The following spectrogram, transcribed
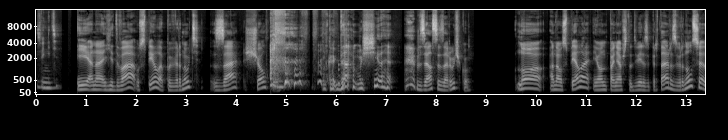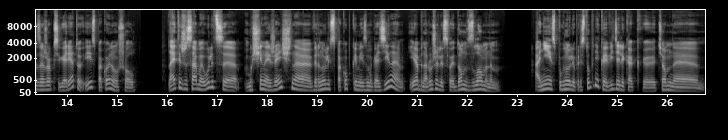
Извините. И она едва успела повернуть за щелку, когда мужчина взялся за ручку. Но она успела, и он, поняв, что дверь заперта, развернулся, зажег сигарету и спокойно ушел. На этой же самой улице мужчина и женщина вернулись с покупками из магазина и обнаружили свой дом взломанным. Они спугнули преступника, видели, как э, темная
